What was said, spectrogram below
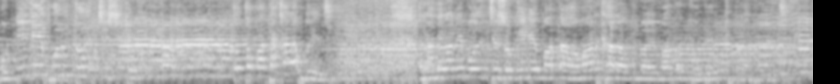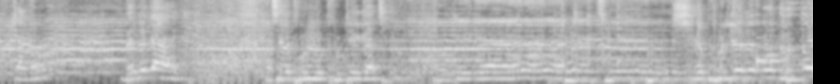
ফোটেনি, ফুল তুলছিস তো তো মাথা খারাপ হয়েছে। রাধারানী বলছে সখীরে মাথা আমার খারাপ নয়, মাথা তোদের খারাপ হয়েছে। কেন? ভেবে দেখ, যে ফুল ফুটে গেছে। সে ফুলের মধু তো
